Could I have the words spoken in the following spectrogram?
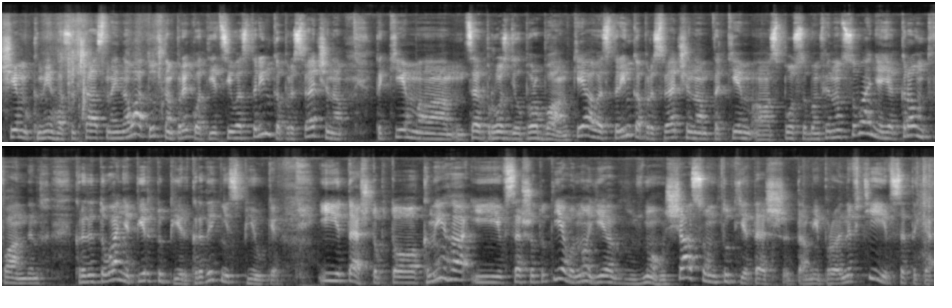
чим книга сучасна і нова, тут, наприклад, є ціла сторінка присвячена таким, це розділ про банки, але сторінка присвячена таким способам фінансування, як краундфандинг, кредитування пір-ту-пір, кредитні спілки. І теж, тобто, книга і все, що тут є, воно є знову з часом. Тут є теж там і про NFT, і все таке.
